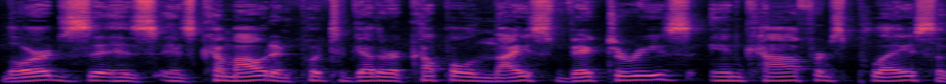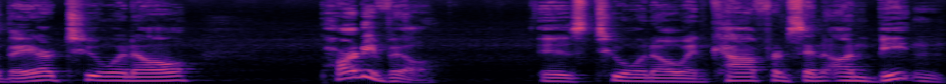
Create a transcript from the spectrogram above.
Lourdes has, has come out and put together a couple nice victories in conference play, so they are 2 0. Pardeeville is 2 0 in conference and unbeaten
